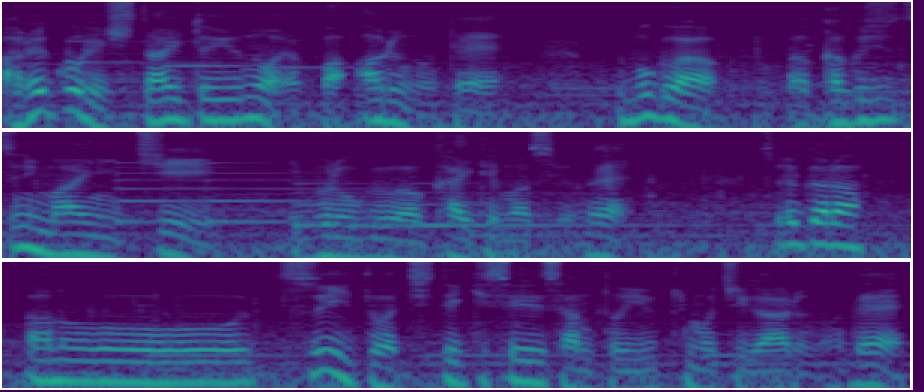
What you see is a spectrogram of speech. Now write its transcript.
あれこれしたいというのはやっぱあるので僕は確実に毎日ブログは書いてますよね。それからあのツイートは知的生産という気持ちがあるので、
